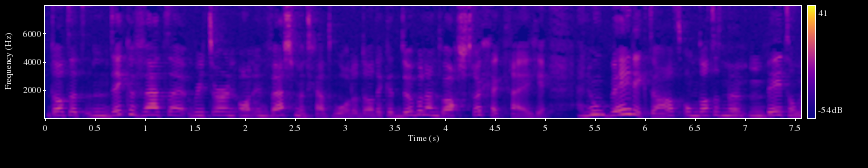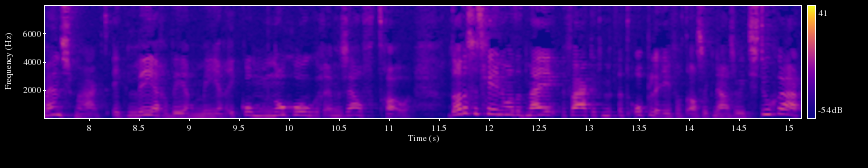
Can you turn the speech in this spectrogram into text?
dat het een dikke vette return on investment gaat worden. Dat ik het dubbel en dwars terug ga krijgen. En hoe weet ik dat? Omdat het me een beter mens maakt. Ik leer weer meer. Ik kom nog hoger in mijn zelfvertrouwen. Dat is hetgene wat het mij vaak het, oplevert als ik naar zoiets toe ga.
